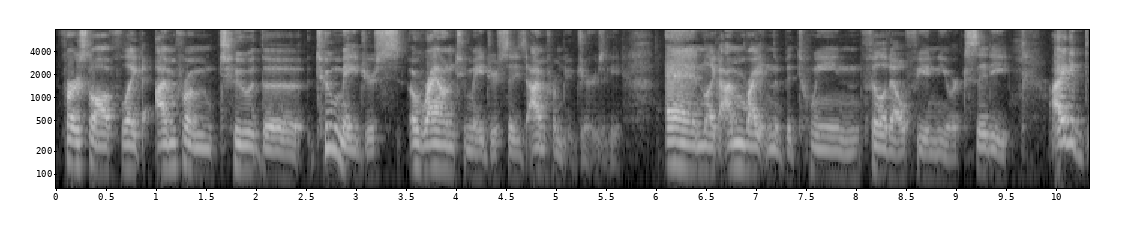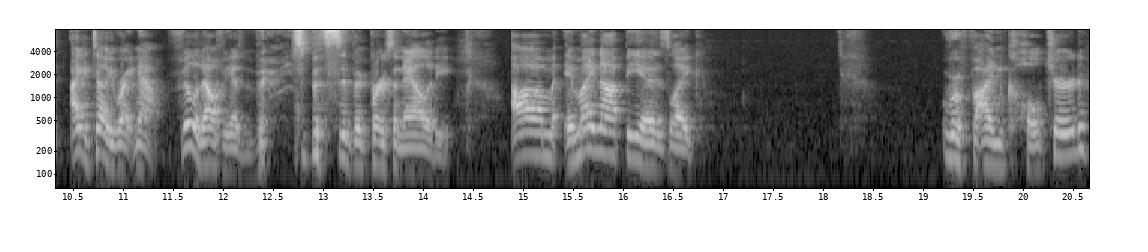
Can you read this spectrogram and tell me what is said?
first off, like I'm from two of the two major around two major cities. I'm from New Jersey and like I'm right in the between Philadelphia and New York City. I could I could tell you right now, Philadelphia has a very specific personality. Um, it might not be as like refined cultured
